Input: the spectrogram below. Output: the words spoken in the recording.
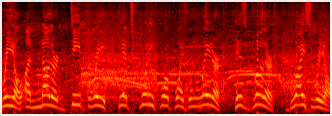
Real, another deep three. He had 24 points. Then later, his brother, Bryce Real,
